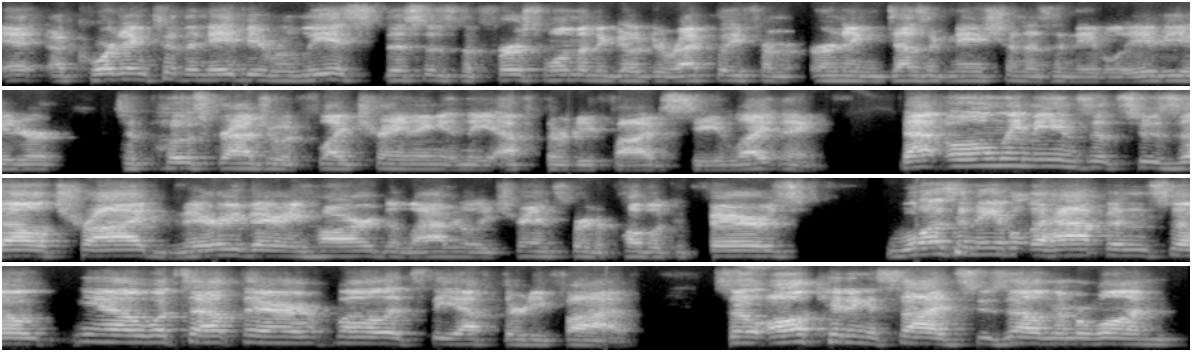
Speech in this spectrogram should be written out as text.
it, according to the Navy release, this is the first woman to go directly from earning designation as a naval aviator to postgraduate flight training in the F 35C Lightning. That only means that Suzelle tried very, very hard to laterally transfer to public affairs. Wasn't able to happen. So, you know, what's out there? Well, it's the F 35. So, all kidding aside, Suzelle, number one,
